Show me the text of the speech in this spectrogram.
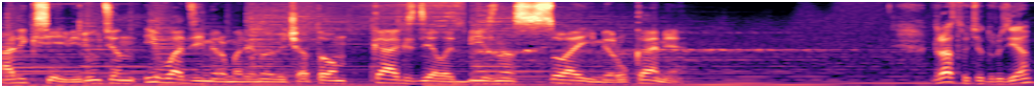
Алексей Верютин и Владимир Маринович о том, как сделать бизнес своими руками. Здравствуйте, друзья!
